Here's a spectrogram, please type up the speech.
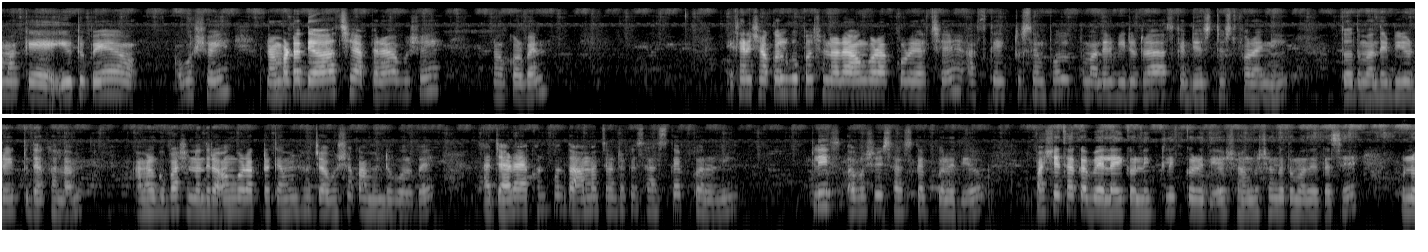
আমাকে ইউটিউবে অবশ্যই নাম্বারটা দেওয়া আছে আপনারা অবশ্যই নক করবেন। এখানে সকল গোপাল সোনারা অঙ্গরাগ করে আছে। আজকে একটু সিম্পল তোমাদের ভিডিওটা আজকে ড্রেস টেস্ট পরাইনি তো তোমাদের ভিডিওটা একটু দেখালাম। আমার গোপাল সোনাদের অঙ্গরাগটা কেমন হচ্ছে অবশ্যই কমেন্টে বলবে। আর যারা এখন পর্যন্ত আমার চ্যানেলটাকে সাবস্ক্রাইব করনি প্লিজ অবশ্যই সাবস্ক্রাইব করে দিও। পাশে থাকা বেল আইকনে ক্লিক করে দিও। সঙ্গে সঙ্গে তোমাদের কাছে কোনো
